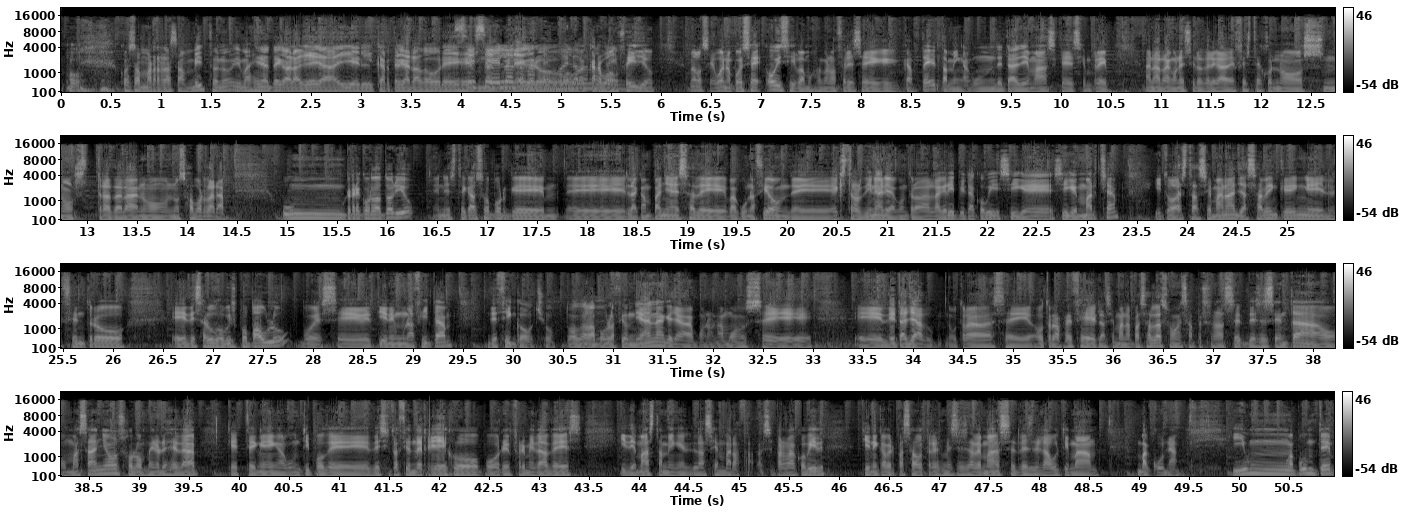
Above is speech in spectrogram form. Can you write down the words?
No, Cosas más raras han visto, ¿no? Imagínate que ahora llega y el cartel ganador es Sí, en blanco y negro o a carboncillo. No lo sé. Bueno, pues eh, hoy sí vamos a conocer ese cartel. También algún detalle más que siempre Ana Aragonés, la delegada de festejos, nos, nos tratará, no- nos abordará un recordatorio, en este caso porque eh, la campaña esa de vacunación de extraordinaria contra la gripe y la COVID sigue, sigue en marcha y toda esta semana ya saben que en el centro eh, de salud Obispo Paulo pues eh, tienen una cita de 5 a 8. Toda la población diana, que ya bueno, la hemos eh, detallado otras, eh, otras veces la semana pasada, son esas personas de 60 o más años o los menores de edad que estén en algún tipo de, situación de riesgo por enfermedades y demás, también las embarazadas. Para la COVID tiene que haber pasado tres meses además desde la última vacuna. Y un apunte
